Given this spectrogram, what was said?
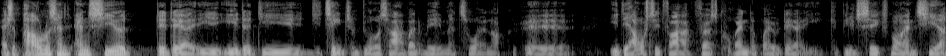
altså, Paulus, han, han siger jo det der i, i et af de, de ting, som du også har arbejdet med, Emma, tror jeg nok, øh, i det afsnit fra 1. Korintherbrev der i kapitel 6, hvor han siger,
